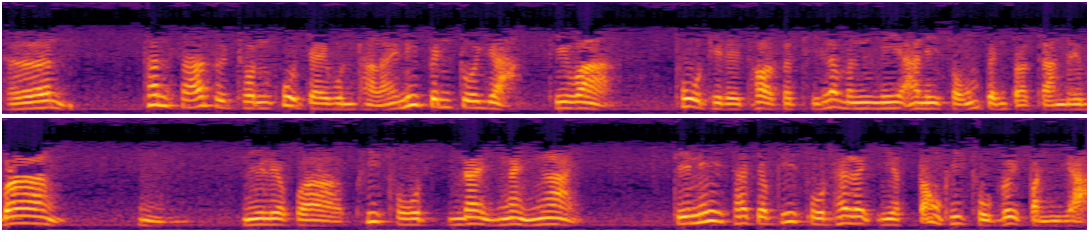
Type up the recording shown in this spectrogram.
เทินท่านสาธุชนผู้ใจบุญถลายนี้เป็นตัวอย่างที่ว่าผู้ที่ได้ทอดกฐินแล้วมันมีอานิสงส์เป็นประการใดบ้าง อืมนี่เรียกว่าพิสูจน์ได้ง่ายๆ ทีนี้ถ้าจะพิสูจน์ให้ละเอียดต้องพิสูจน์ด้วยปัญญา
